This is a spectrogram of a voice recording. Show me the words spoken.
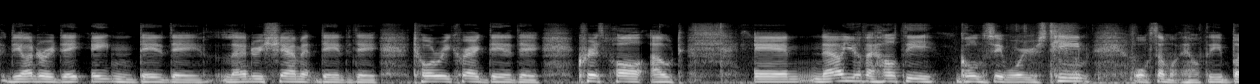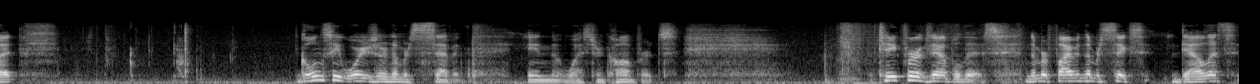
DeAndre Day- Ayton day to day, Landry Shamet day to day, Torrey Craig day to day, Chris Paul out. And now you have a healthy Golden State Warriors team. Well, somewhat healthy, but Golden State Warriors are number seventh in the Western Conference. Take for example this: number five and number six, Dallas,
